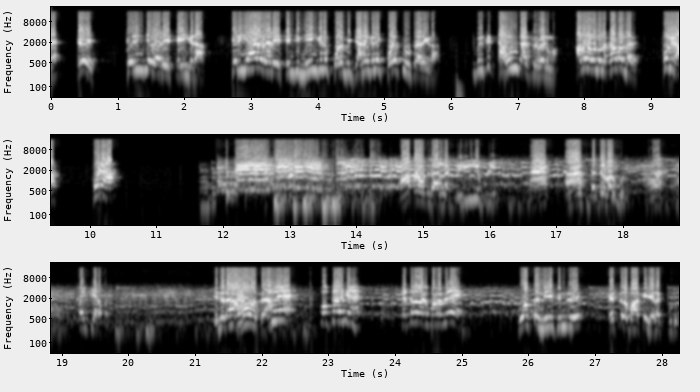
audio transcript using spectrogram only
ஏய் தெரிஞ்ச வேலையை செய்யுங்கடா. தெரியாத வேலையை செஞ்சு நீங்களும் குழம்பி ஜனங்களையும் குழப்பி விட்டுறாதீங்கடா. இவருக்கு டவுன் டாக்டர் வேணுமா? அவரை வந்து உன்னை காப்பாந்தாரு போங்கடா. போடா. விட்டுக்காரங்க பெரிய புள்ளி. வெத்தலை பாக்கு போடு. என்னடா அமாவாசை? அண்ணே உட்காருங்க. எத்தனை வாக்கப்படுறது போத்த நீ தின்று வெத்தலை பாக்க எனக்கு கொடு.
